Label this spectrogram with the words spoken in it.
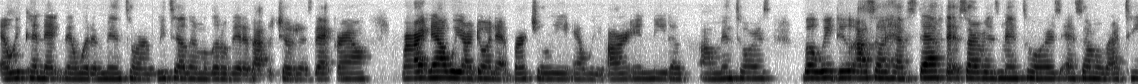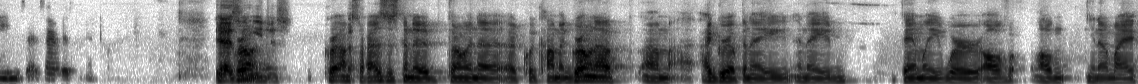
and we connect them with a mentor. We tell them a little bit about the children's background. Right now, we are doing that virtually and we are in need of um, mentors, but we do also have staff that serve as mentors and some of our teams that serve as mentors. Yeah, so you just. I'm sorry. I was just going to throw in a, a, quick comment. Growing up, um, I grew up in a in a family where all all you know my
